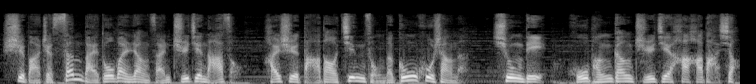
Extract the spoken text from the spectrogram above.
是把这三百多万让咱直接拿走，还是打到金总的公户上呢？”兄弟。胡鹏刚直接哈哈大笑，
